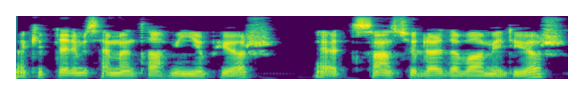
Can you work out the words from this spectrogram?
Rakiplerimiz hemen tahmin yapıyor. Evet sansürler devam ediyor.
